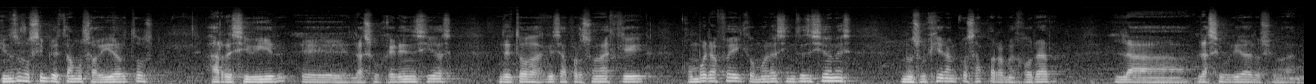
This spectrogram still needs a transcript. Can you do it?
Y nosotros siempre estamos abiertos a recibir eh, las sugerencias de todas aquellas personas que con buena fe y con buenas intenciones nos sugieran cosas para mejorar la, seguridad de los ciudadanos.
